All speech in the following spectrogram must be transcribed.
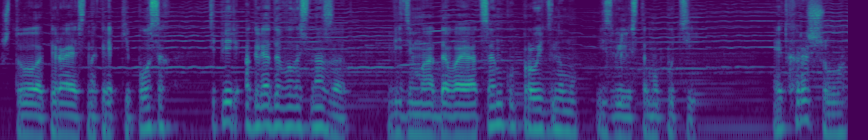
что, опираясь на крепкий посох, теперь оглядывалась назад, видимо, давая оценку пройденному извилистому пути. «Это хорошо»,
